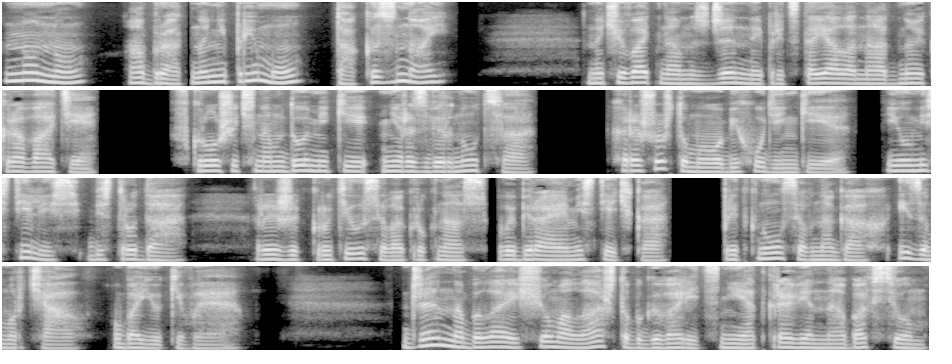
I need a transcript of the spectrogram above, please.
«Ну-ну, Обратно не приму, так и знай. Ночевать нам с Дженной предстояло на одной кровати. В крошечном домике не развернуться. Хорошо, что мы обе худенькие и уместились без труда. Рыжик крутился вокруг нас, выбирая местечко, приткнулся в ногах и замурчал, убаюкивая. Дженна была еще мала, чтобы говорить с ней откровенно обо всем,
